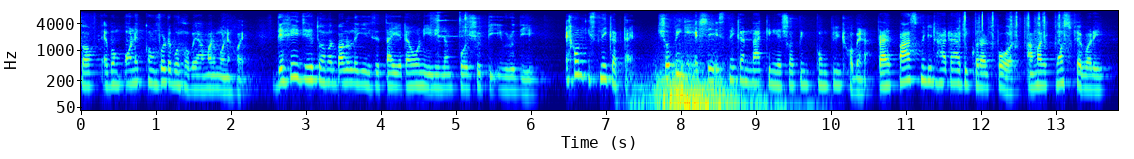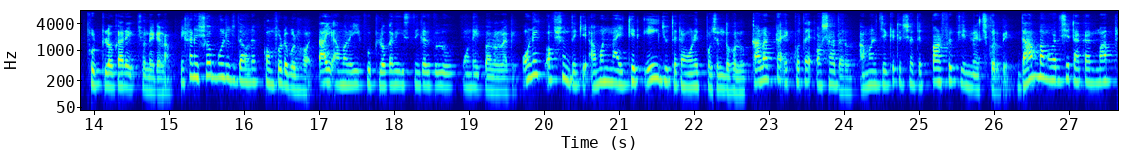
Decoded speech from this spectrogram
সফট এবং অনেক কমফোর্টেবল হবে আমার মনে হয়। দেখেই যেহেতু আমার ভালো লেগে গেছে তাই এটাও নিয়ে নিলাম পঁয়ষট্টি ইউরো দিয়ে। এখন স্নিকার টাইম শপিং এ এসে স্নিকার না কিনলে শপিং কমপ্লিট হবে না। প্রায় পাঁচ মিনিট হাঁটাহাঁটি করার পর আমার মোস্ট ফেভারিট ফুটলকারে চলে গেলাম। এখানে সবগুলো জুতা অনেক কমফোর্টেবল হয়, তাই আমার এই ফুটলকারের স্নিকারগুলো অনেক ভালো লাগে। অনেক অপশন থেকে আমার নাইকের এই জুতাটা অনেক পছন্দ হলো। কালারটা এক কথায় অসাধারণ। আমার জ্যাকেটের সাথে পারফেক্টলি ম্যাচ করবে। দাম বাংলাদেশে টাকার মাত্র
